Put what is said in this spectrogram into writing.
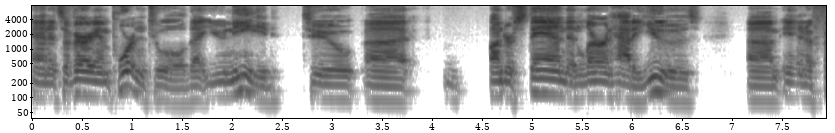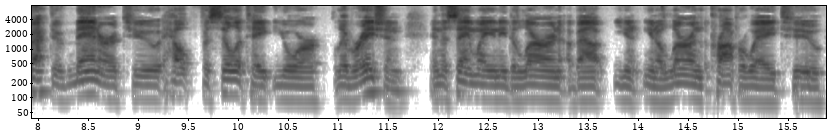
and it's a very important tool that you need to uh, understand and learn how to use um, in an effective manner to help facilitate your liberation. In the same way, you need to learn about you, you know learn the proper way to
